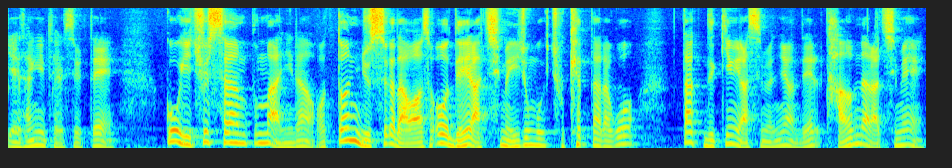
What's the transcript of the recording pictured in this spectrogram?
예상이 됐을 때 꼭 이 출산뿐만 아니라 어떤 뉴스가 나와서 어 내일 아침에 이 종목이 좋겠다라고 딱 느낌이 왔으면요 내일 다음 날 아침에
